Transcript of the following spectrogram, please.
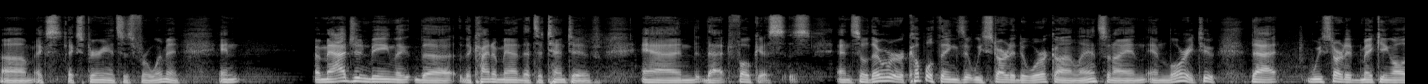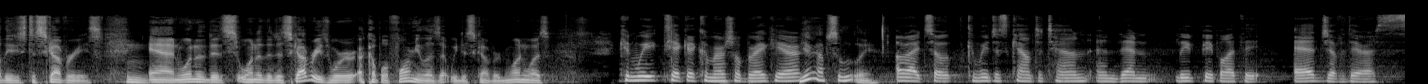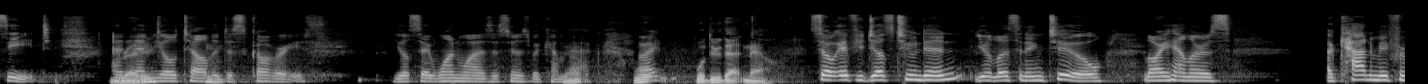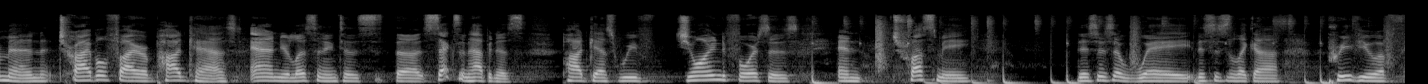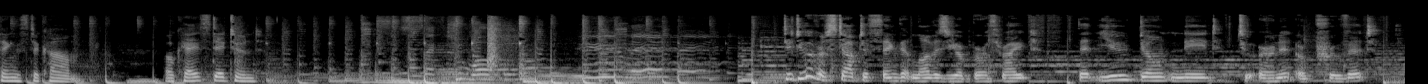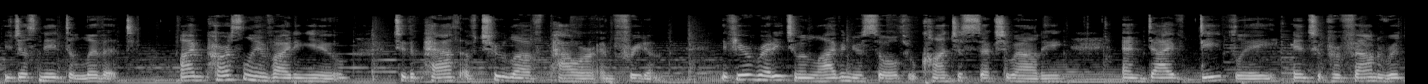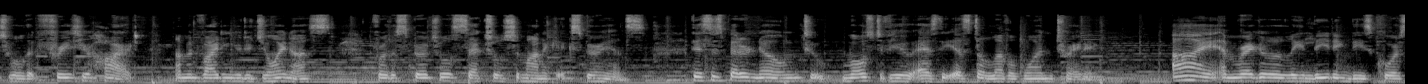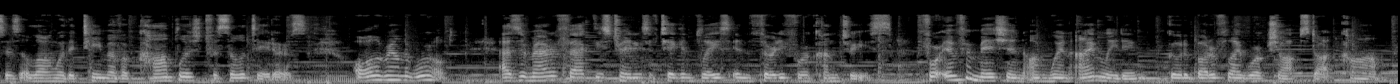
um, ex- experiences for women. And imagine being the, the the kind of man that's attentive and that focuses. And so there were a couple things that we started to work on, Lance and I, and, and Laurie too, that we started making all these discoveries. And one of the one of the discoveries were a couple of formulas that we discovered. One was, Can we take a commercial break here? yeah, absolutely. All right. So, can we just count to 10 and then leave people at the edge of their seat? And then Ready? Mm-hmm. you'll tell the discoveries. You'll say one was as soon as we come back. We'll, All right. we'll do that now. So if you just tuned in, you're listening to Laurie Handler's Academy for Men Tribal Fire podcast, and you're listening to the Sex and Happiness podcast. We've joined forces, and trust me, this is a way, this is like a preview of things to come. Okay, stay tuned. Did you ever stop to think that love is your birthright? That you don't need to earn it or prove it? You just need to live it. I'm personally inviting you to the path of true love, power, and freedom. If you're ready to enliven your soul through conscious sexuality and dive deeply into profound ritual that frees your heart, I'm inviting you to join us for the spiritual sexual shamanic experience. This is better known to most of you as the ISTA Level 1 training. I am regularly leading these courses along with a team of accomplished facilitators all around the world. As a matter of fact, these trainings have taken place in 34 countries. For information on when I'm leading, go to butterflyworkshops.com.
